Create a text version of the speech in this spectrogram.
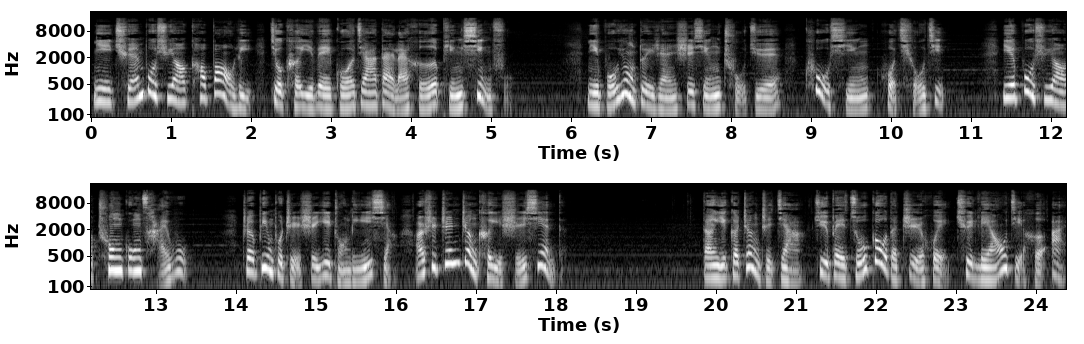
你全不需要靠暴力就可以为国家带来和平幸福。你不用对人施行处决、酷刑或囚禁。”也不需要充公财物，这并不只是一种理想，而是真正可以实现的。当一个政治家具备足够的智慧去了解和爱，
